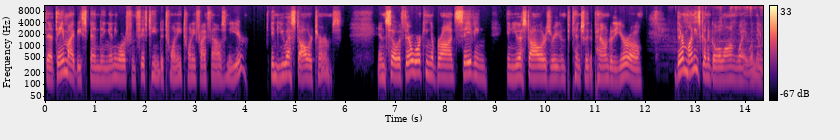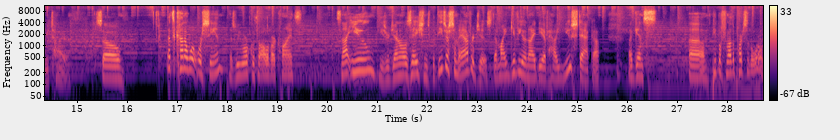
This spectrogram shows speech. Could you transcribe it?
that they might be spending anywhere from 15 to 20, 25,000 a year in US dollar terms. And so if they're working abroad, saving in US dollars or even potentially the pound or the euro, their money's going to go a long way when they retire. So that's kind of what we're seeing as we work with all of our clients. It's not you, these are generalizations, but these are some averages that might give you an idea of how you stack up against uh, people from other parts of the world.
